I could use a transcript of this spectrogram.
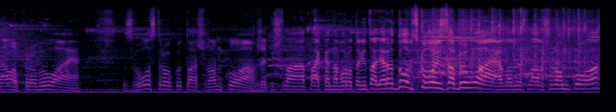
Фінал пробиває. З гострого кута Шрамко. Вже пішла атака на ворота Віталія Радомського і забиває Владислав Шрамко.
